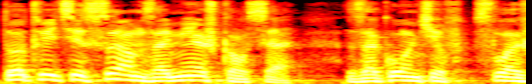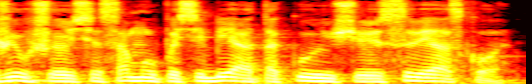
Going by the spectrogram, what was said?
Тот ведь и сам замешкался, закончив сложившуюся саму по себе атакующую связку –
